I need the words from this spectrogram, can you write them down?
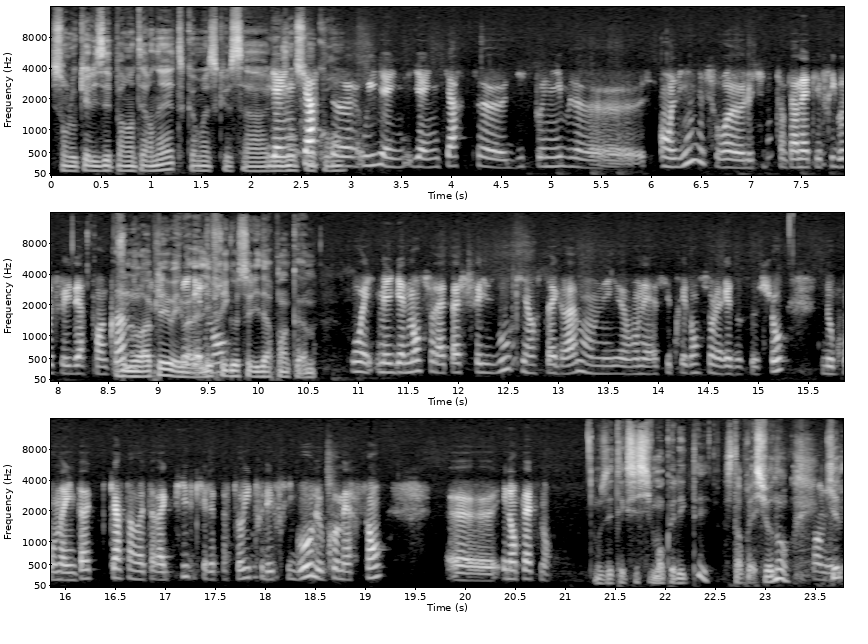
ils sont localisés par internet? Comment est-ce que ça, Il y a les gens une sont au courant? euh, oui, il y a une, il y a une carte euh, disponible euh, en ligne sur euh, le site internet lesfrigosolidaires.com. Vous nous rappelez, oui, voilà, lesfrigosolidaires.com. Oui, mais également sur la page Facebook et Instagram, on est, on est assez présent sur les réseaux sociaux. Donc on a une carte interactive qui répertorie tous les frigos, le commerçant euh, et l'emplacement. Vous êtes excessivement connecté, c'est impressionnant. On Quel,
